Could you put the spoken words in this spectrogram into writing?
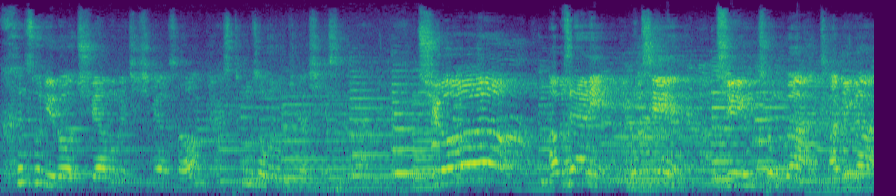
큰 소리로 주여 한번 외치시면서 다시 통성으로 기도하시겠습니다. 주여! 아버지 하나님 이곳은 주의 은총과 자비가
